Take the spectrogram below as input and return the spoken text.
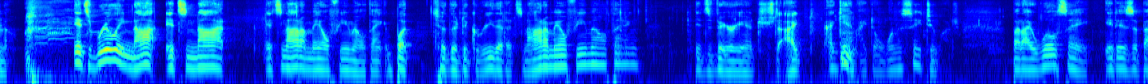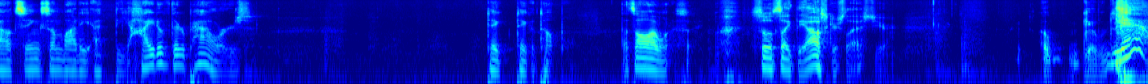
no, no. it's really not. It's not. It's not a male female thing. But to the degree that it's not a male female thing, it's very interesting. I again, I don't want to say too much, but I will say it is about seeing somebody at the height of their powers take take a tumble. That's all I want to say. So it's like the Oscars last year. G- Yeah,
